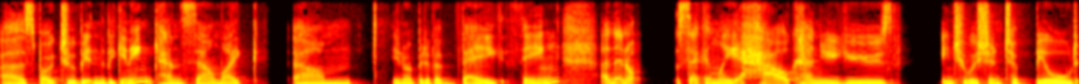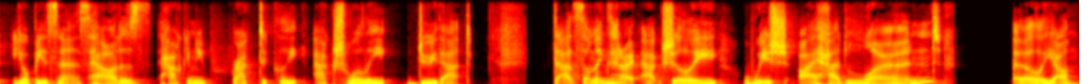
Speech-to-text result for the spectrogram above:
uh, spoke to a bit in the beginning, can sound like, um, you know, a bit of a vague thing. And then, secondly, how can you use intuition to build your business? How does, how can you practically actually do that? that's something that I actually wish I had learned earlier.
